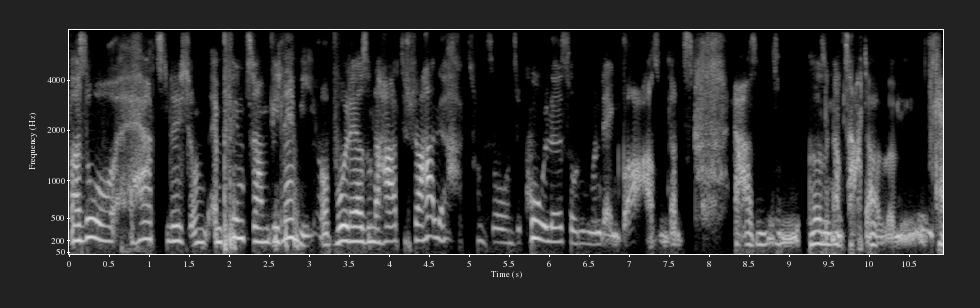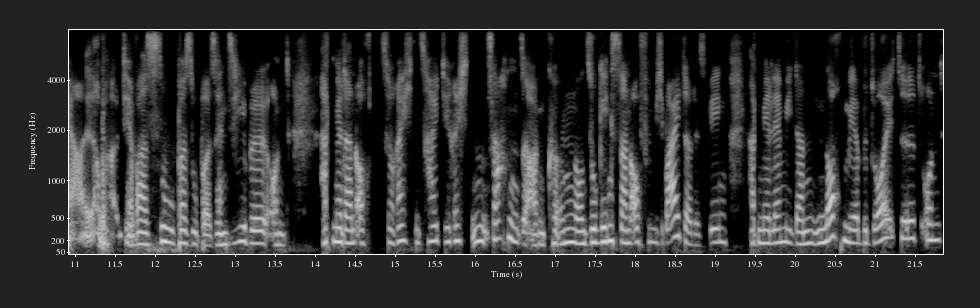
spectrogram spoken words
war so herzlich und empfindsam wie Lemmy, obwohl er so eine harte Schale hat und so und so cool ist. Und man denkt, boah, so ein ganz ja, so, so, so ein ganz harter ähm, Kerl, aber der war super, super sensibel und hat mir dann auch zur rechten Zeit die rechten Sachen sagen können. Und so ging es dann auch für mich weiter. Deswegen hat mir Lemmy dann noch mehr bedeutet und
